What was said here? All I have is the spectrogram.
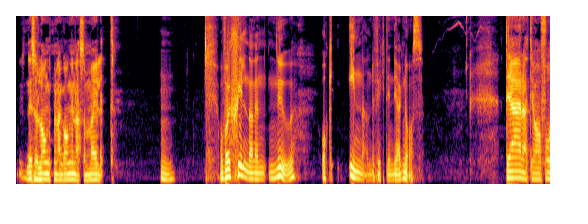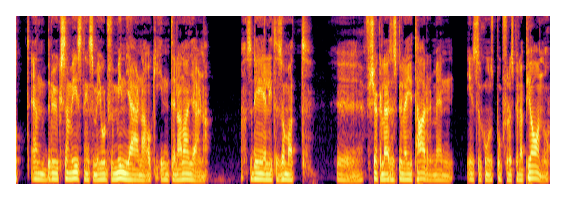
det är så långt mellan gångerna som möjligt. Mm. Och vad är skillnaden nu och innan du fick din diagnos? Det är att jag har fått en bruksanvisning som är gjord för min hjärna och inte en annan hjärna. Alltså det är lite som att eh, försöka lära sig spela gitarr med en instruktionsbok för att spela piano.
